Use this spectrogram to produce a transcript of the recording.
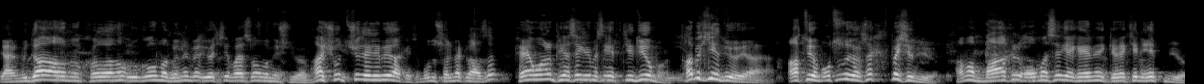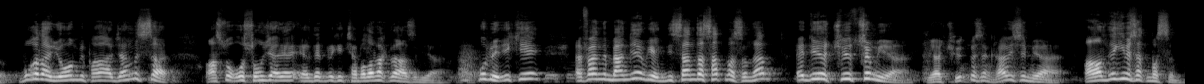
Yani müdahale alanının kurallarına uygun olmadığını ve üretici parası olmadığını düşünüyorum. Ha şu şu bir arkadaşlar bunu söylemek lazım. TMO'nun piyasaya girmesi etki ediyor mu? Tabii ki ediyor ya. Atıyorum 30 ediyorsa 45 ediyor. Ama makul olması gerekeni, gerekeni etmiyor. Bu kadar yoğun bir para harcanmışsa aslında o sonucu elde, elde etmek için çabalamak lazım ya. Bu bir. iki efendim ben diyorum ki Nisan'da satmasınlar. E diyor çürütsün ya? Ya çürütmesin kardeşim ya. Aldığı gibi satmasın.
